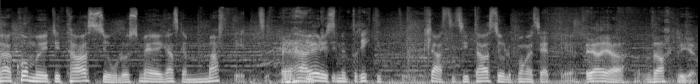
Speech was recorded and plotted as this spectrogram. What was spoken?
Och här kommer ju ett gitarrsolo som är ganska maffigt. Det är här är det riktigt- som ett riktigt klassiskt gitarrsolo på många sätt. Ja, ja. Verkligen.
